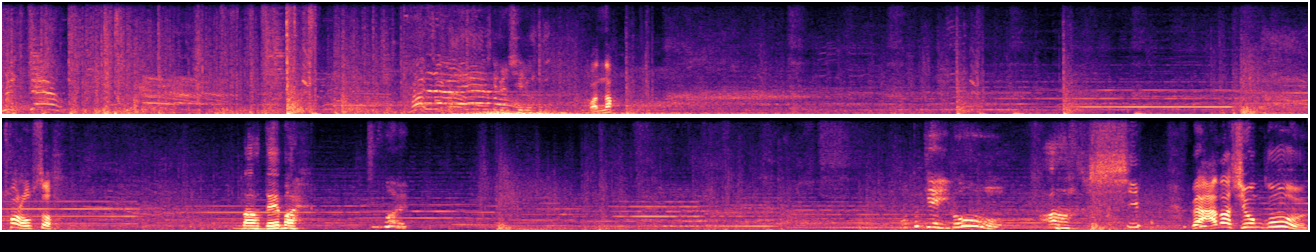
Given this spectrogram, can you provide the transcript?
Get down! Running out of ammo! 치료, 치료. 왔나? 총알 없어. 나 네 발. 두 발. 어떻게 이거? 아 씨. 왜 안 와 지원군?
